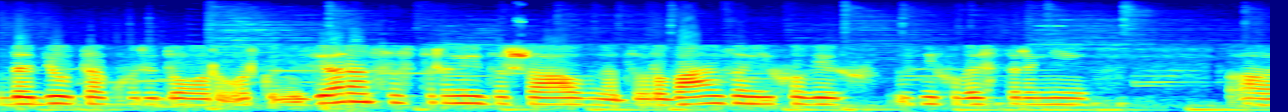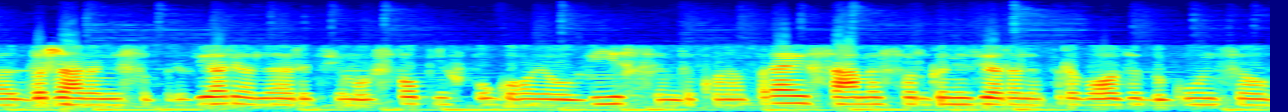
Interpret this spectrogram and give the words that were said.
da je bil ta koridor organiziran so strani držav, nadzorovan njihovih, z njihove strani. Države niso preverjale, recimo, vstopnih pogojev, vis in tako naprej, same so organizirale prevoze beguncev.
